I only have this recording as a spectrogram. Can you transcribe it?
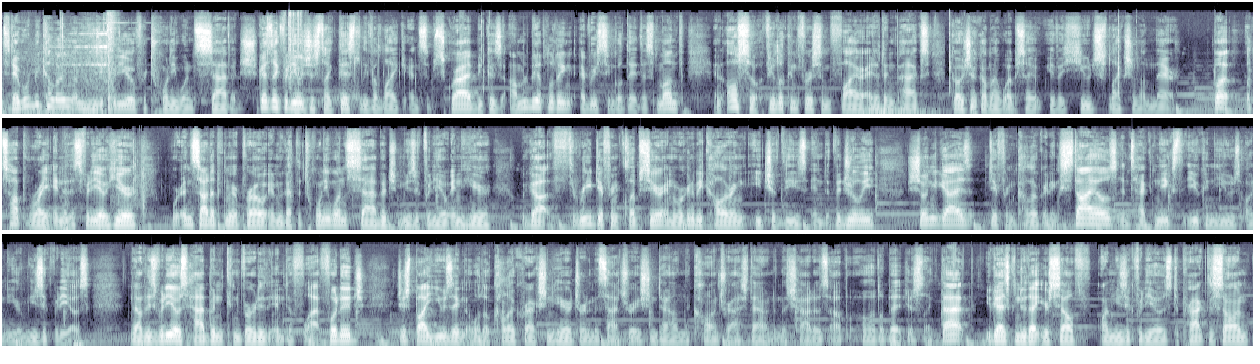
Today we're to be coloring a music video for 21 Savage. If you guys like videos just like this, leave a like and subscribe because I'm going to be uploading every single day this month. And also, if you're looking for some fire editing packs, go check out my website. We have a huge selection on there. But let's hop right into this video here. We're inside of Premiere Pro and we got the 21 Savage music video in here. We got three different clips here and we're going to be coloring each of these individually, showing you guys different color grading styles and techniques that you can use on your music videos. Now these videos have been converted into flat footage just by using a little color correction here, turning the saturation down, the contrast down, and the shadows up a little bit just like that. You guys can do that yourself on music videos to practice on.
